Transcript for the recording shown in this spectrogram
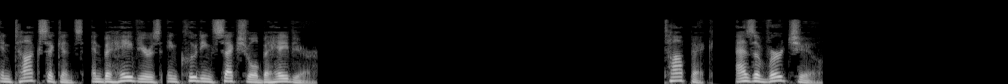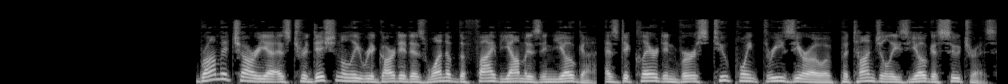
intoxicants, and behaviors including sexual behavior. As a virtue Brahmacharya is traditionally regarded as one of the five yamas in yoga, as declared in verse 2.30 of Patanjali's Yoga Sutras.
